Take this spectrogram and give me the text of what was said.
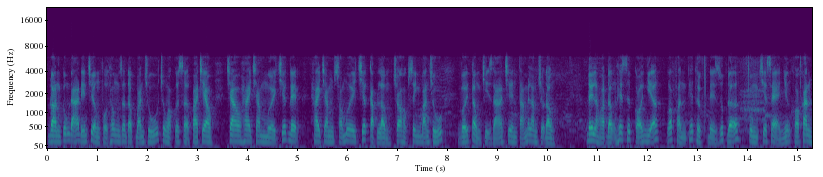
Đoàn cũng đã đến trường phổ thông dân tộc bán chú trung học cơ sở Pa Treo trao 210 chiếc đệm, 260 chiếc cặp lồng cho học sinh bán chú với tổng trị giá trên 85 triệu đồng. Đây là hoạt động hết sức có ý nghĩa, góp phần thiết thực để giúp đỡ, cùng chia sẻ những khó khăn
